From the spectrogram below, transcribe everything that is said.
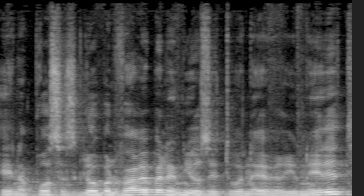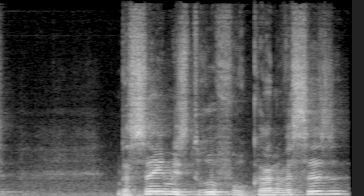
in a process global variable and use it whenever you need it. The same is true for canvases.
